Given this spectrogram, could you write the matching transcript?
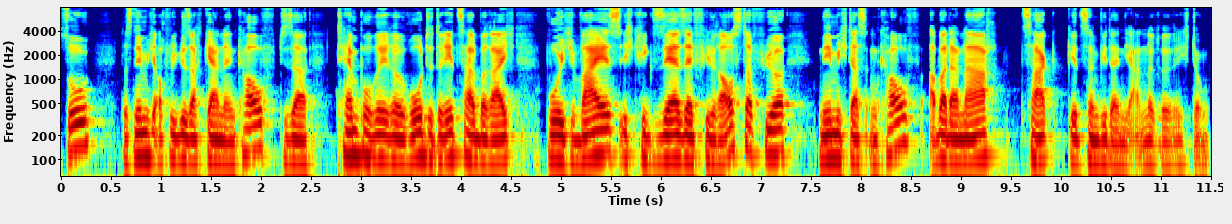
So, das nehme ich auch wie gesagt gerne in Kauf. Dieser temporäre rote Drehzahlbereich, wo ich weiß, ich kriege sehr, sehr viel raus dafür, nehme ich das in Kauf. Aber danach, zack, geht es dann wieder in die andere Richtung.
